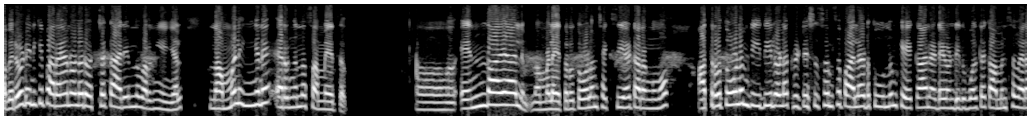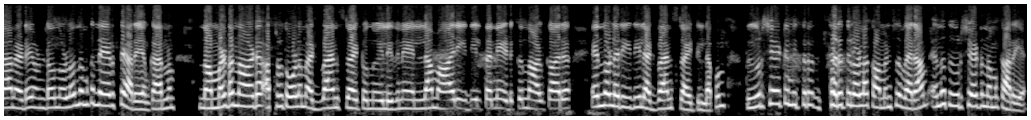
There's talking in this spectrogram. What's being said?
അവരോട് എനിക്ക് പറയാനുള്ള ഒരു ഒറ്റ കാര്യം എന്ന് പറഞ്ഞു കഴിഞ്ഞാൽ നമ്മൾ ഇങ്ങനെ ഇറങ്ങുന്ന സമയത്ത് എന്തായാലും നമ്മൾ എത്രത്തോളം സെക്സി ആയിട്ട് ഇറങ്ങുമോ അത്രത്തോളം രീതിയിലുള്ള ക്രിറ്റിസിസംസ് പലയിടത്തു നിന്നും കേൾക്കാനിടയുണ്ട് ഇതുപോലത്തെ കമന്റ്സ് വരാനിടയുണ്ടോ എന്നുള്ളത് നമുക്ക് നേരത്തെ അറിയാം. കാരണം നമ്മളുടെ നാട് അത്രത്തോളം അഡ്വാൻസ്ഡ് ആയിട്ടൊന്നുമില്ല. ഇതിനെല്ലാം ആ രീതിയിൽ തന്നെ എടുക്കുന്ന ആൾക്കാർ എന്നുള്ള രീതിയിൽ അഡ്വാൻസ്ഡ് ആയിട്ടില്ല. അപ്പം തീർച്ചയായിട്ടും ഇത്ര ഇത്തരത്തിലുള്ള കമന്റ്സ് വരാം എന്ന് തീർച്ചയായിട്ടും നമുക്കറിയാം.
